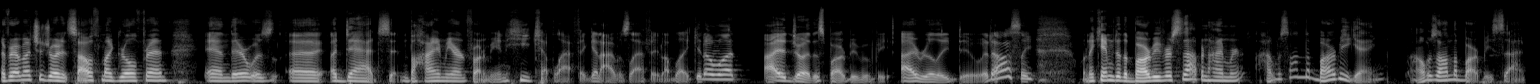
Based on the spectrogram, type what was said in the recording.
I very much enjoyed it. Saw with my girlfriend, and there was a, a, dad sitting behind me or in front of me, and he kept laughing, and I was laughing. I'm like, you know what? I enjoy this Barbie movie. I really do. And honestly, when it came to the Barbie versus Oppenheimer, I was on the Barbie gang. I was on the Barbie side.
